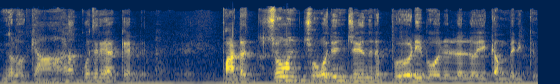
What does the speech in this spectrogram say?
നിങ്ങളൊക്കെ ആളെ കുതിരയാക്കല്ലേ? പടച്ചോൻ ചോദ്യം ചെയ്യുന്നതിന് പേടി പോലുമില്ലല്ലോ ഈ കമ്പനിക്ക്.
